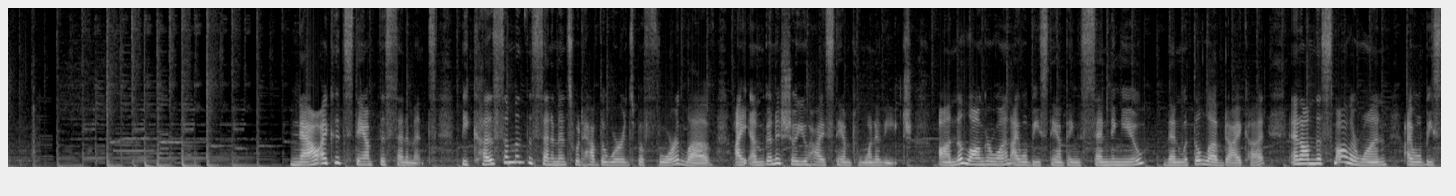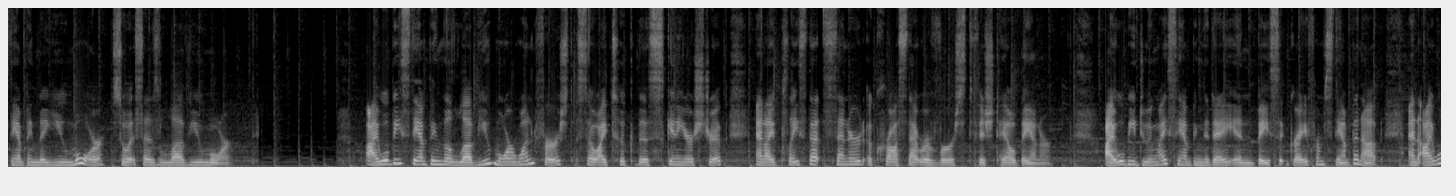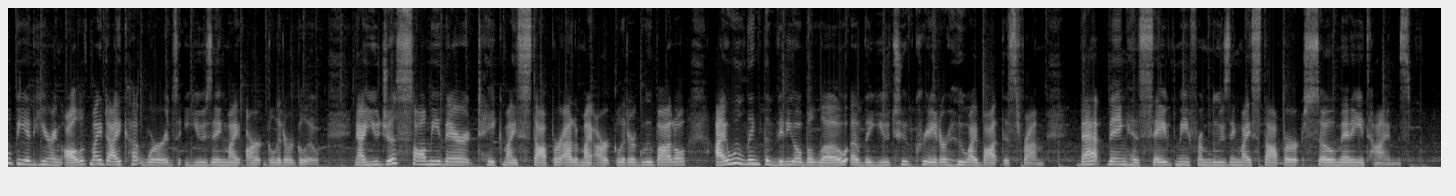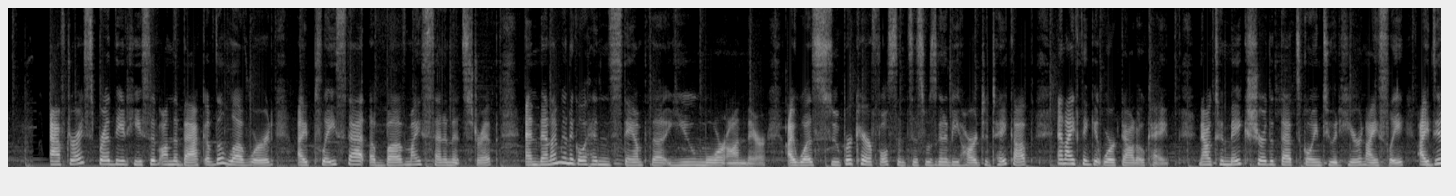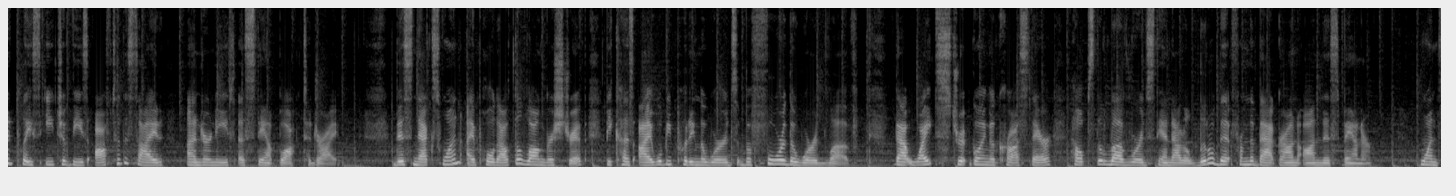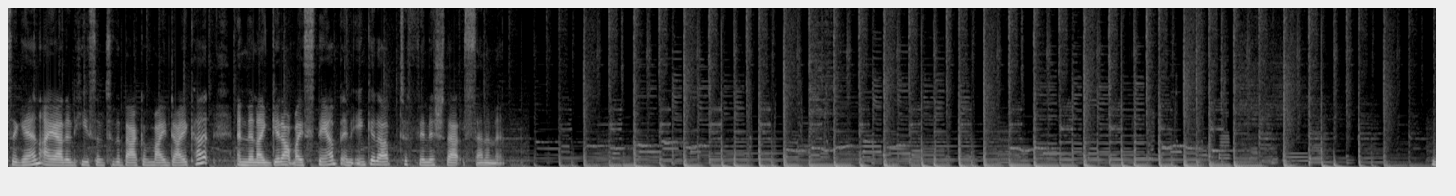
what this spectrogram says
Now I could stamp the sentiments. Because some of the sentiments would have the words before love, I am going to show you how I stamped one of each. On the longer one, I will be stamping sending you, then with the love die cut, and on the smaller one, I will be stamping the you more, so it says love you more. I will be stamping the Love You More one first, so I took the skinnier strip and I placed that centered across that reversed fishtail banner. I will be doing my stamping today in basic gray from Stampin' Up, and I will be adhering all of my die cut words using my art glitter glue. Now you just saw me there take my stopper out of my art glitter glue bottle. I will link the video below of the YouTube creator who I bought this from. That thing has saved me from losing my stopper so many times. After I spread the adhesive on the back of the love word, I place that above my sentiment strip, and then I'm going to go ahead and stamp the you more on there. I was super careful since this was going to be hard to take up, and I think it worked out okay. Now to make sure that that's going to adhere nicely, I did place each of these off to the side underneath a stamp block to dry. This next one, I pulled out the longer strip because I will be putting the words before the word love. That white strip going across there helps the love word stand out a little bit from the background on this banner. Once again, I add adhesive to the back of my die cut and then I get out my stamp and ink it up to finish that sentiment.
